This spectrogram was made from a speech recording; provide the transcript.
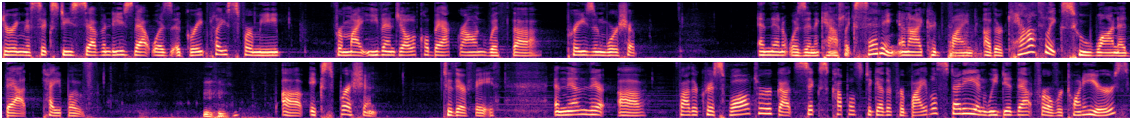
during the 60s, 70s, that was a great place for me from my evangelical background with uh, praise and worship. And then it was in a Catholic setting, and I could find other Catholics who wanted that type of uh, expression to their faith. And then there, uh, Father Chris Walter got six couples together for Bible study, and we did that for over 20 years.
